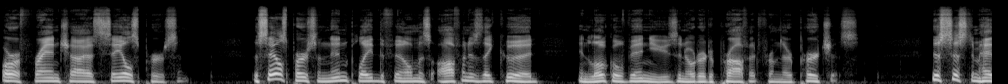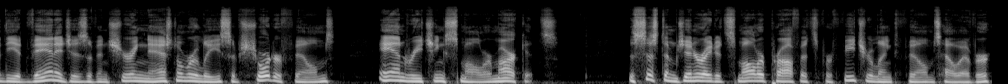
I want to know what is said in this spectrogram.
or a franchise salesperson. The salesperson then played the film as often as they could in local venues in order to profit from their purchase. This system had the advantages of ensuring national release of shorter films and reaching smaller markets. The system generated smaller profits for feature length films, however,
